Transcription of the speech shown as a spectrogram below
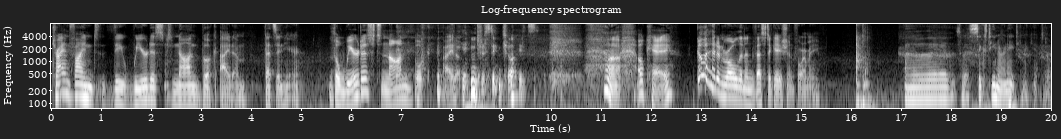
try and find the weirdest non-book item that's in here. The weirdest non-book item. Interesting choice. Huh. Okay. Go ahead and roll an investigation for me. Uh, is that a 16 or an 18? I can't tell.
